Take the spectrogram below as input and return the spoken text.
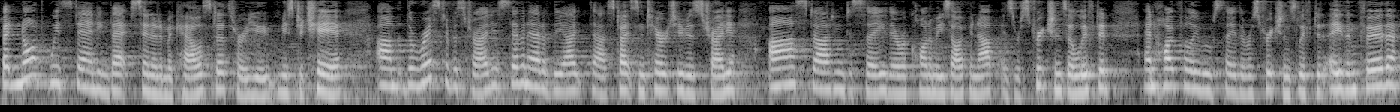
But notwithstanding that, Senator McAllister, through you, Mr Chair, um, the rest of Australia, seven out of the eight uh, states and territories of Australia, are starting to see their economies open up as restrictions are lifted, and hopefully we'll see the restrictions lifted even further,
